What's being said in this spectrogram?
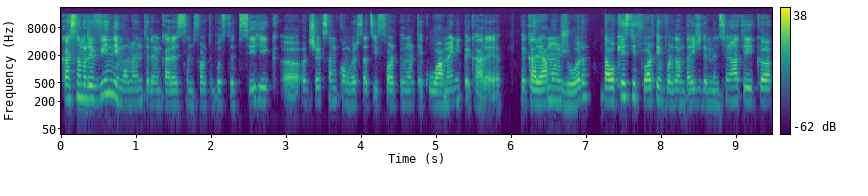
Ca să-mi revin din momentele în care sunt foarte obosită psihic, uh, încerc să am conversații foarte multe cu oamenii pe care, pe care am în jur, dar o chestie foarte importantă aici de menționat e că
